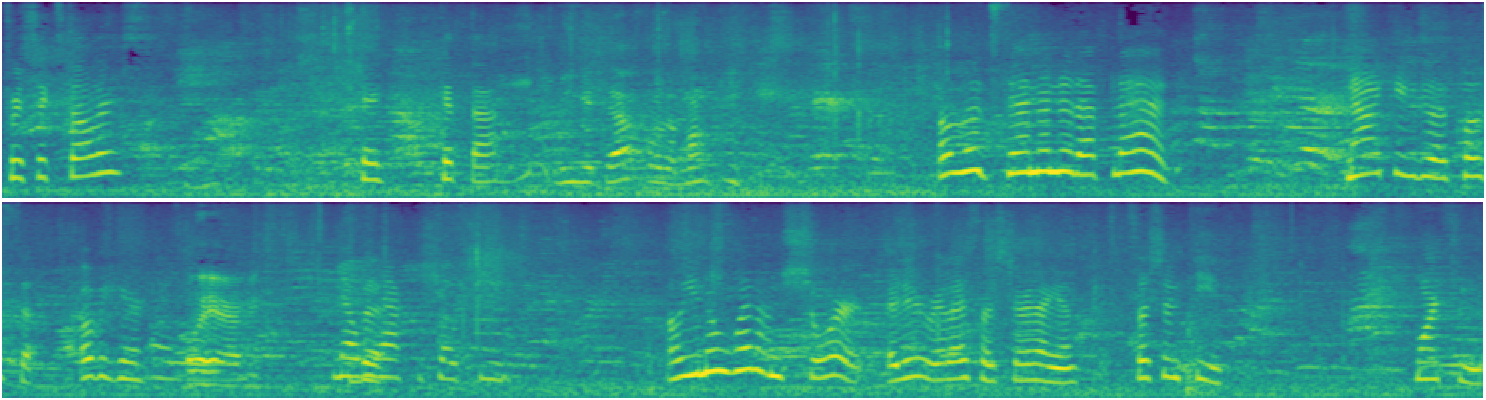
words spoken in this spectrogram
for six dollars? Okay, get that. You can get that for the monkey. Oh look, stand under that flag. Now I can do a close up. Over here. Over here, Abi. No, we have to show teeth. Oh, you know what? I'm short. I didn't realize how short I am. So some teeth. More teeth.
